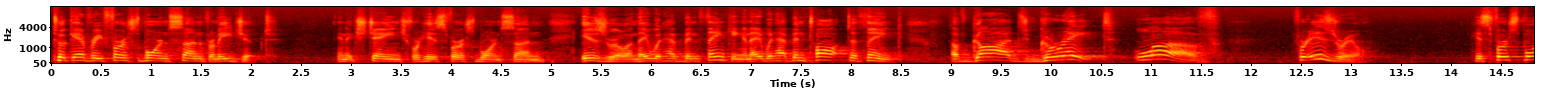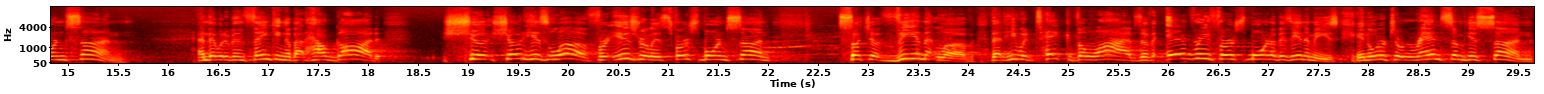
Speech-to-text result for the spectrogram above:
took every firstborn son from Egypt in exchange for His firstborn son, Israel. And they would have been thinking, and they would have been taught to think of God's great love for Israel, His firstborn son. And they would have been thinking about how God showed his love for Israel, his firstborn son, such a vehement love that he would take the lives of every firstborn of his enemies in order to ransom his son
